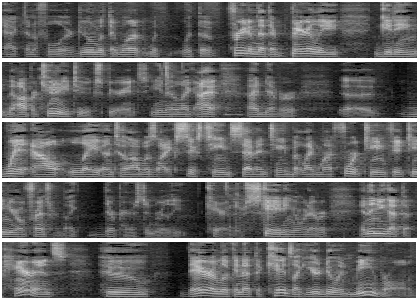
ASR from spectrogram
acting a fool or doing what they want with with the freedom that they're barely getting the opportunity to experience. You know, like I I never uh, went out late until I was like 16, 17, but like my 14, 15 year old friends were like, their parents didn't really care. They were skating or whatever. And then you got the parents who they're looking at the kids like, you're doing me wrong.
